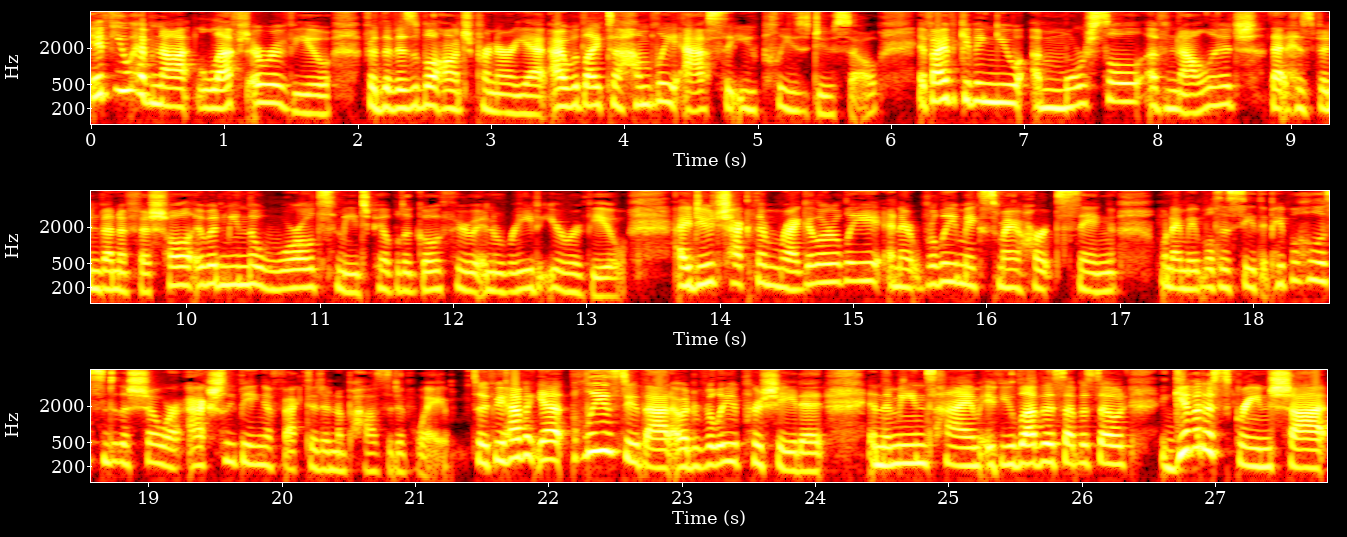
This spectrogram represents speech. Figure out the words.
If you have not left a review for The Visible Entrepreneur yet, I would like to humbly ask that you please do so. If I've given you a morsel of knowledge that has been beneficial, it would mean the world to me to be able to go through and read your review. I do check them regularly, and it really makes my heart sing when I'm able to see that people who listen to the show are actually being affected in a positive way. So if you haven't yet, please do that. I would really appreciate it. In the meantime, if you love this episode, give it a screenshot,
